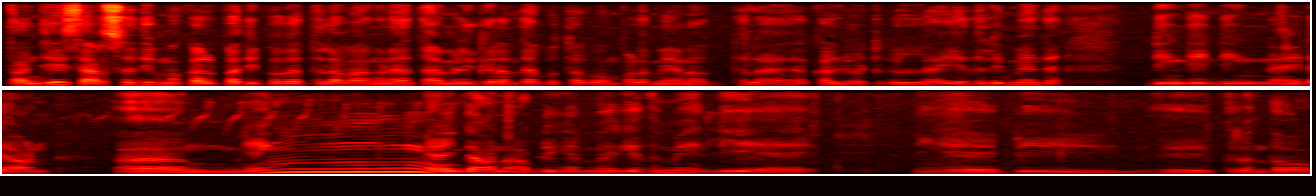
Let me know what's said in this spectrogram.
தஞ்சை சரஸ்வதி மக்கள் பதிப்பகத்தில் வாங்கின தமிழ் கிரந்த புத்தகம் பழமையானத்தில் கல்வெட்டுகளில் எதுலேயுமே இந்த டிங் டிங் டிங் நைடான் ஆஹ், நைடான் அப்படிங்கிற மாதிரி எதுவுமே இல்லையே. நீங்கள் எப்படி இது கிரந்தம்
